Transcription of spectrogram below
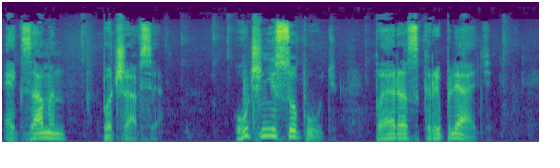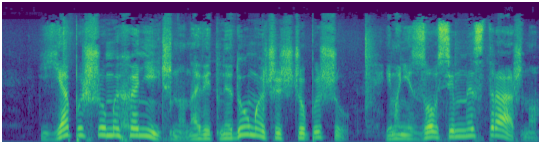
Екзамен почався. Учні сопуть, пера скриплять. Я пишу механічно, навіть не думаючи, що пишу. І мені зовсім не страшно.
